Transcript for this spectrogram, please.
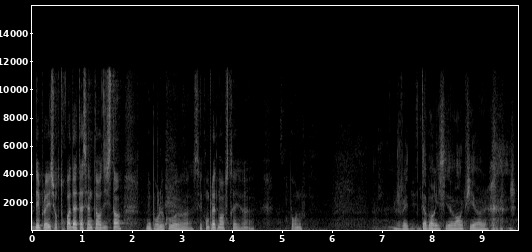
déployée sur trois data centers distincts, mais pour le coup, c'est complètement abstrait pour nous. Je vais d'abord ici devant et puis.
